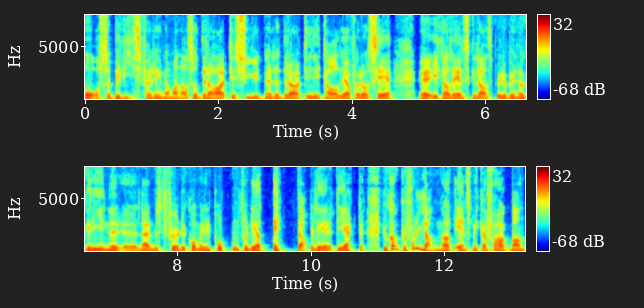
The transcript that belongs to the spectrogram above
og også bevisføring når man altså drar til Syden eller drar til Italia for å se eh, italienske landsbyer og begynne å grine eh, nærmest før de kommer inn porten, fordi at dette dette appellerer til hjertet. Du kan ikke forlange at en som ikke er fagmann,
